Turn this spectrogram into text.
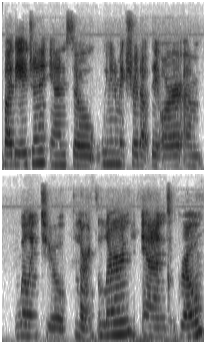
by the agent and so we need to make sure that they are um, willing to learn learn and grow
